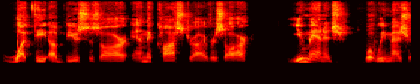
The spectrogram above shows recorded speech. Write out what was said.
what the abuses are and the cost drivers are, you manage what we measure.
